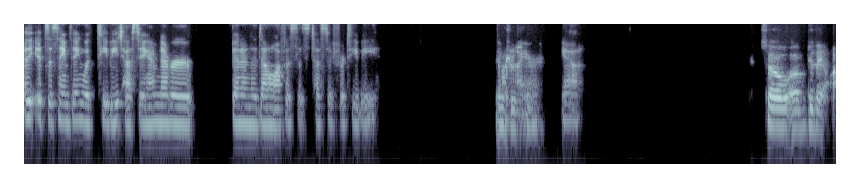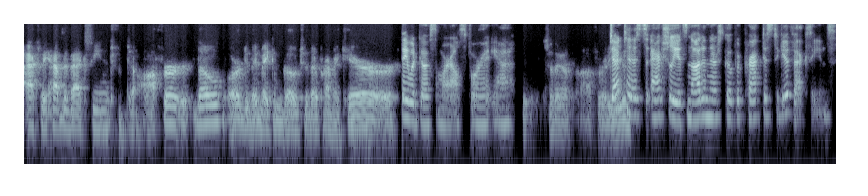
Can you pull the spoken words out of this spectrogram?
It's the same thing with TB testing. I've never been in a dental office that's tested for TB. Interesting. Yeah. So, um, do they actually have the vaccine to, to, offer though, or do they make them go to their primary care? Or they would go somewhere else for it. Yeah. So they don't offer it. Dentists either? actually, it's not in their scope of practice to give vaccines.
